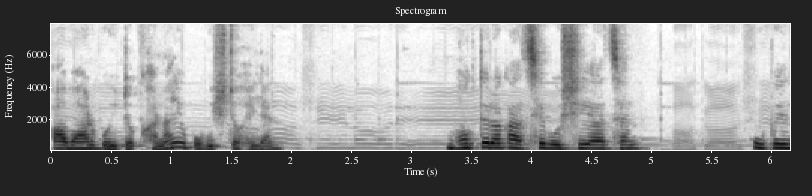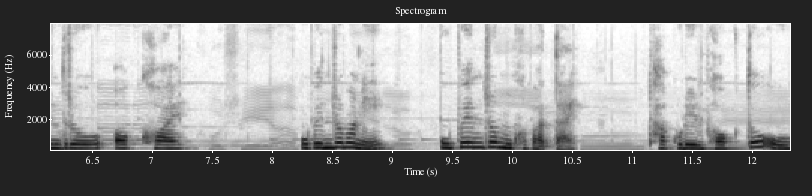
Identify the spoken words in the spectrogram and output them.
আবার বৈঠকখানায় উপবিষ্ট হইলেন। ভক্তরা কাছে বসিয়া আছেন। উপেন্দ্র অক্ষয়, উপেন্দ্র মানে উপেন্দ্র মুখোপাধ্যায়, ঠাকুরের ভক্ত ও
